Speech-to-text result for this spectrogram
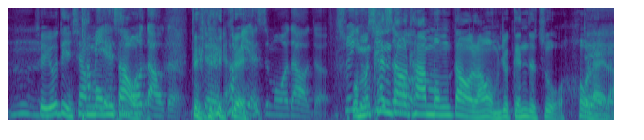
嗯，所以有点像。摸到的，对对对他们也是摸到的，所以我们看到他蒙到，然后我们就跟着做，后来了。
